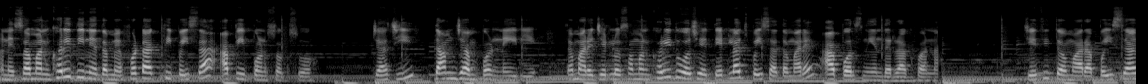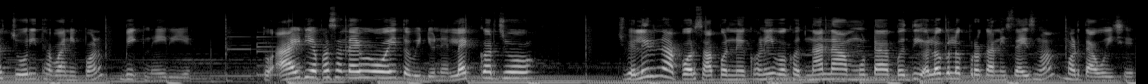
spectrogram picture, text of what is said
અને સામાન ખરીદીને તમે ફટાકથી પૈસા આપી પણ શકશો. જાજી, તામઝામ પણ નહીં રહે. તમારે જેટલો સામાન ખરીદવો છે, તેટલા જ પૈસા તમારે આ પર્સની અંદર રાખવાના. જેથી તમારા પૈસા ચોરી થવાની પણ બીક નહીં રહે. તો આ આઈડિયા પસંદ આવ્યો હોય તો વિડીયોને લાઈક કરજો. જ્વેલરીના પર્સ આપણને ઘણી વખત નાના, મોટા, બધી અલગ અલગ પ્રકારની સાઇઝમાં મળતા હોય છે.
